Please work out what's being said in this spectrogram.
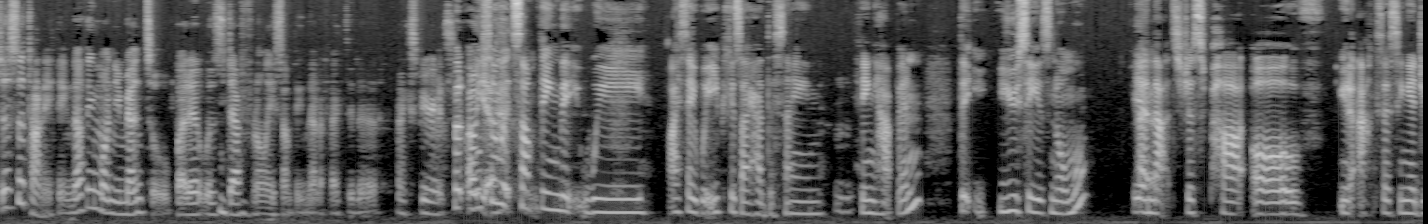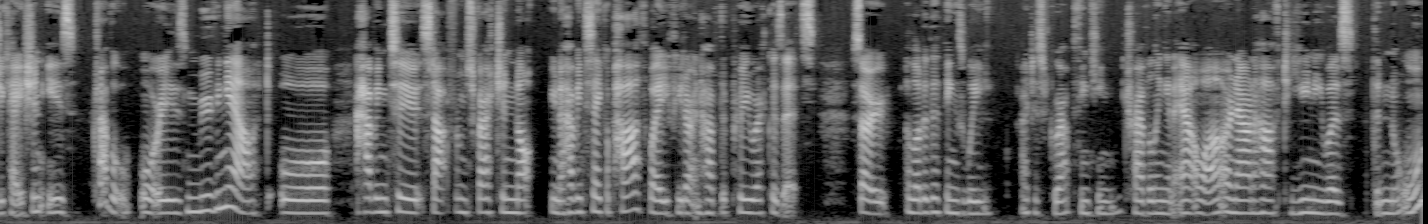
just a tiny thing, nothing monumental, but it was definitely something that affected uh, my experience. But Oh, also, yeah. it's something that we, I say we because I had the same thing happen, that you see as normal. Yeah. And that's just part of, you know, accessing education is travel or is moving out or having to start from scratch and not, you know, having to take a pathway if you don't have the prerequisites. So a lot of the things we, I just grew up thinking traveling an hour or an hour and a half to uni was the norm,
